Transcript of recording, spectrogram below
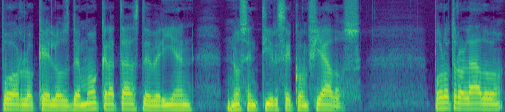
por lo que los demócratas deberían no sentirse confiados. Por otro lado,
